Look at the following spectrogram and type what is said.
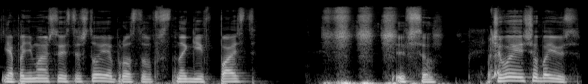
Я понимаю, что если что, я просто с ноги впасть, и все. Чего я еще боюсь?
